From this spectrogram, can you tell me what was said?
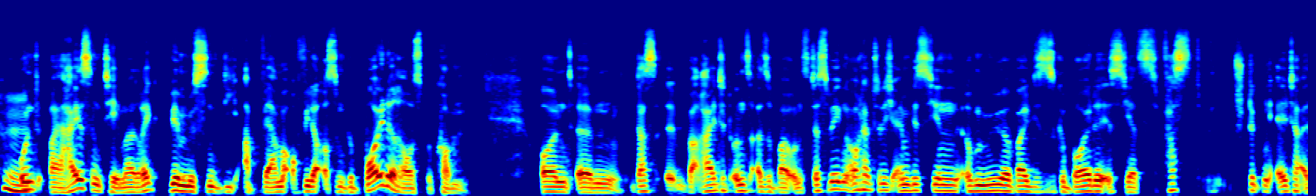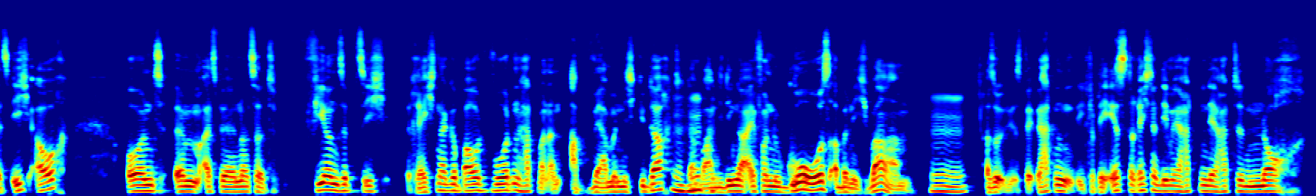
Hm. Und bei heißem Thema direkt, wir müssen die Abwärme auch wieder aus dem Gebäude rausbekommen. Und ähm, das äh, bereitet uns also bei uns deswegen auch natürlich ein bisschen Mühe, weil dieses Gebäude ist jetzt fast Stücken älter als ich auch. Und ähm, als wir 19 74 Rechner gebaut wurden, hat man an Abwärme nicht gedacht. Mhm. Da waren die Dinger einfach nur groß, aber nicht warm. Mhm. Also wir hatten, ich glaube, der erste Rechner, den wir hatten, der hatte noch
